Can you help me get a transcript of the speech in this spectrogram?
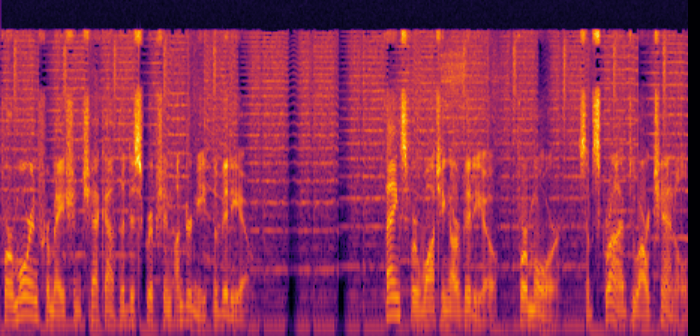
For more information check out the description underneath the video. Thanks for watching our video. For more, subscribe to our channel,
